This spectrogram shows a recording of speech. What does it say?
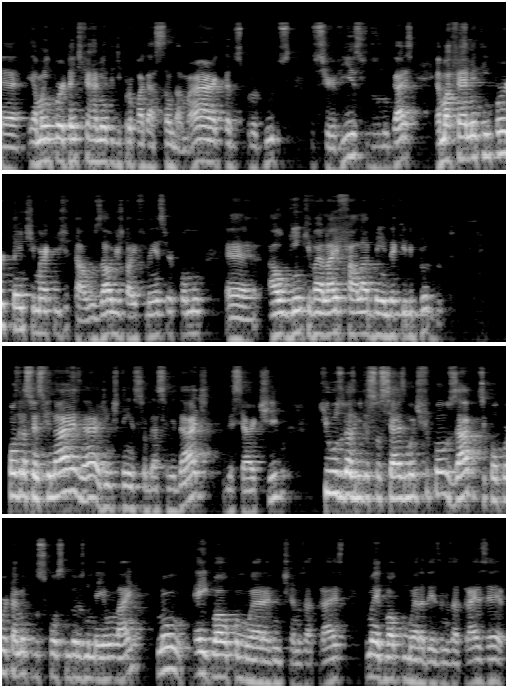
É, é uma importante ferramenta de propagação da marca, dos produtos, dos serviços, dos lugares. É uma ferramenta importante de marketing digital, usar o digital influencer como é, alguém que vai lá e fala bem daquele produto. Considerações finais, né? A gente tem sobre a sanidade desse artigo que o uso das mídias sociais modificou os hábitos e comportamento dos consumidores no meio online. Não é igual como era 20 anos atrás, não é igual como era 10 anos atrás, é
